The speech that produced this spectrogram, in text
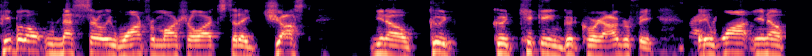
people don't necessarily want from martial arts today just you know good good kicking, good choreography. Right. They want, you know,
